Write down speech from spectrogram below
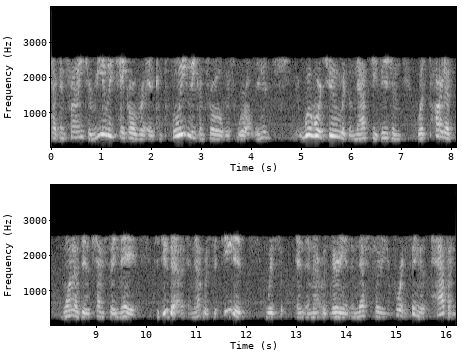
have been trying to really take over and completely control this world. And it, World War II, with the Nazi vision, was part of one of the attempts they made to do that, and that was defeated with and, and that was very a necessary and important thing that happened.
